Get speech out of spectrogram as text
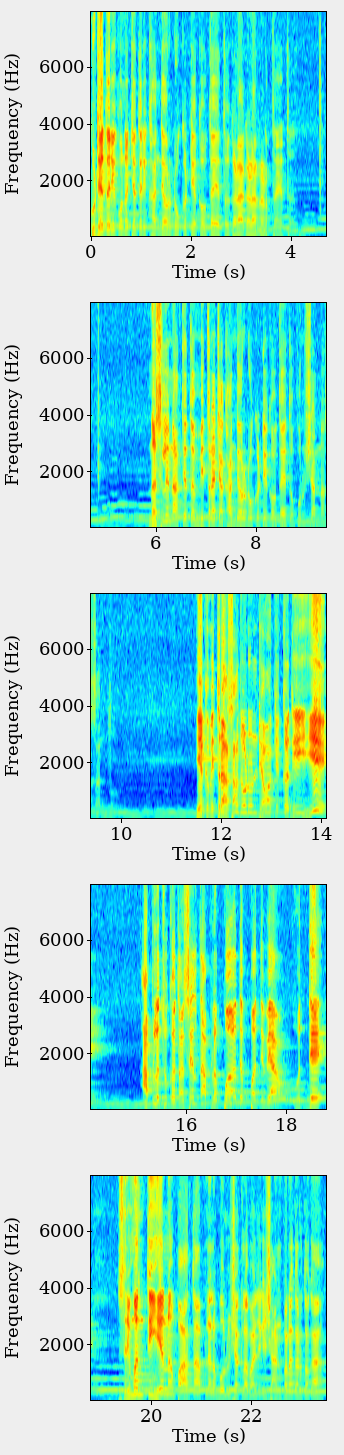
कुठेतरी कोणाच्या तरी खांद्यावर डोकं टेकवता येतं गळागळा रडता येतं. नसले नाते तर मित्राच्या खांद्यावर डोकं टेकवता येतं पुरुषांना सांगतो. एक मित्र असा जोडून ठेवा की कधीही आपलं चुकत असेल तर आपलं पद पदव्या हुद्दे श्रीमंती हे न पाहता आपल्याला बोलू शकला पाहिजे की शहाणपणा करतो का?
